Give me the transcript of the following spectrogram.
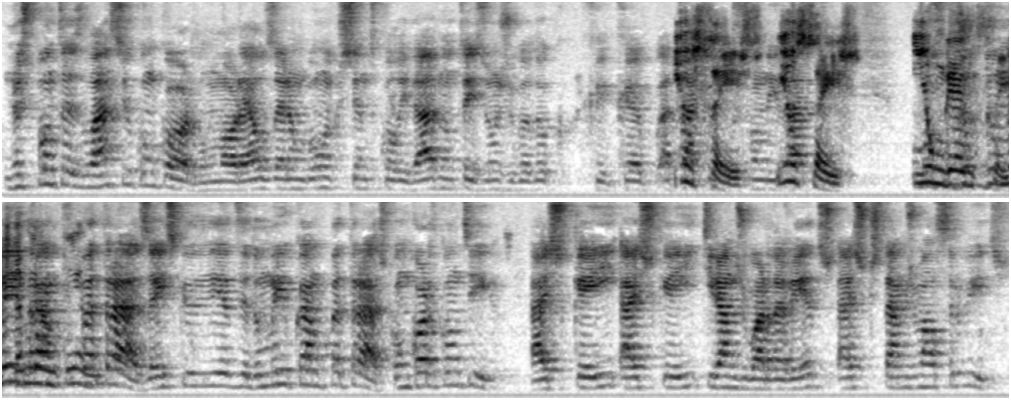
Nos pontas de lança eu concordo. O Morelos era um bom acrescento de qualidade. Não tens um jogador que, que, ataca E o 6, profundidade. e o 6. E um grande do, do 6 meio campo para trás, é isso que eu ia dizer, do meio campo para trás, concordo contigo. Acho que aí, acho que aí tirando os guarda-redes, acho que estamos mal servidos.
